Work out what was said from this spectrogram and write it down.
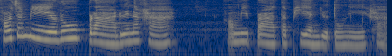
เขาจะมีรูปปลาด้วยนะคะ เขามีปลาตะเพียนอยู่ตรงนี้ค่ะ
